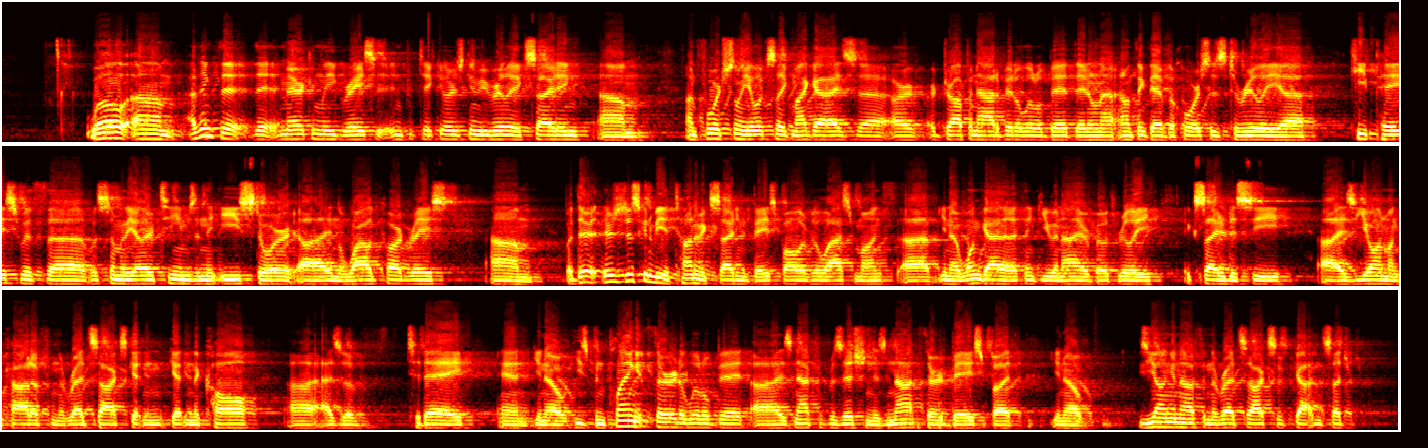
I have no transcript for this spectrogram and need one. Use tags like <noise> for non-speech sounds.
Well, um, I think the the American League race in particular is going to be really exciting. Um, unfortunately, it looks like my guys uh, are, are dropping out of it a little bit. They don't. I don't think they have the horses to really uh, keep pace with uh, with some of the other teams in the East or uh, in the wild card race. Um, but there, there's just going to be a ton of exciting baseball over the last month. Uh, you know, one guy that I think you and I are both really excited to see uh, is Yoan Moncada from the Red Sox getting getting the call uh, as of today. And you know, he's been playing at third a little bit. Uh, his natural position is not third base, but you know, he's young enough, and the Red Sox have gotten such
